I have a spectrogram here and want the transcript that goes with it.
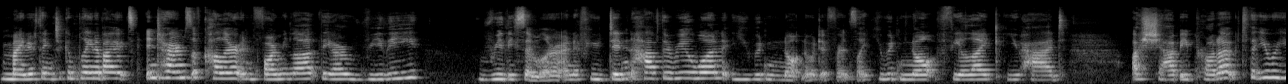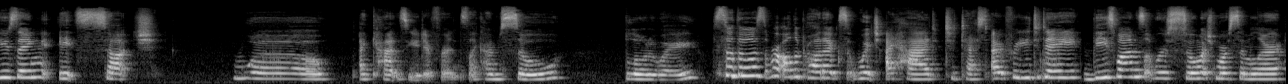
minor thing to complain about. In terms of colour and formula, they are really, really similar. And if you didn't have the real one, you would not know a difference. Like you would not feel like you had a shabby product that you were using. It's such, whoa. I can't see a difference. Like I'm so blown away. So those were all the products which I had to test out for you today. These ones were so much more similar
